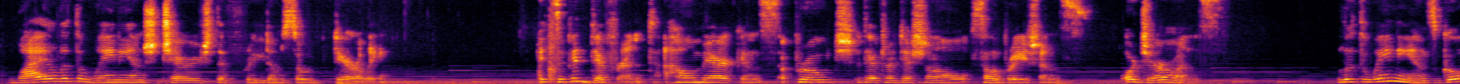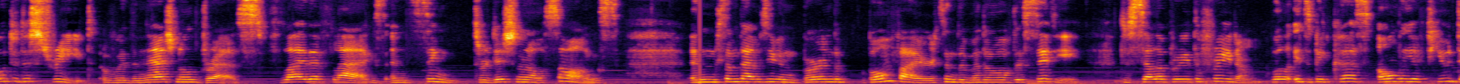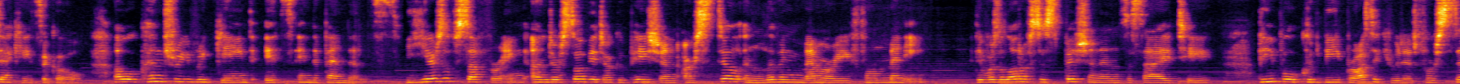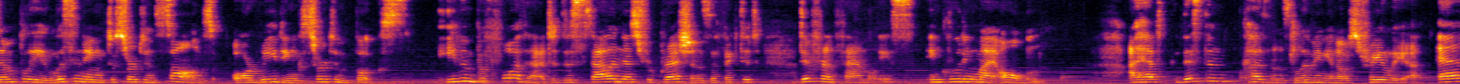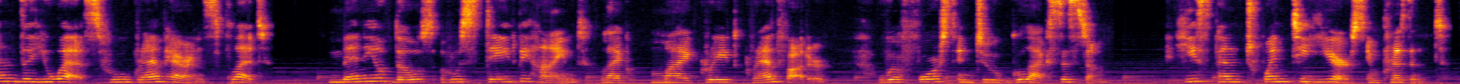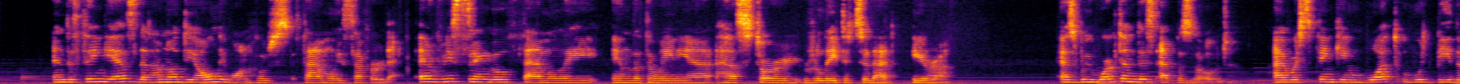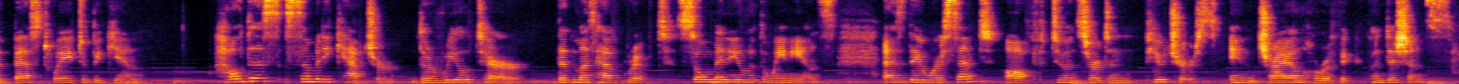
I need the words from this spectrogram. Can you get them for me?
why Lithuanians cherish the freedom so dearly? It's a bit different how Americans approach their traditional celebrations, or Germans Lithuanians go to the street with the national dress, fly their flags, and sing traditional songs, and sometimes even burn the bonfires in the middle of the city to celebrate the freedom. Well, it's because only a few decades ago our country regained its independence. Years of suffering under Soviet occupation are still in living memory for many. There was a lot of suspicion in society. People could be prosecuted for simply listening to certain songs or reading certain books. Even before that, the Stalinist repressions affected different families, including my own. I have distant cousins living in Australia and the US whose grandparents fled. Many of those who stayed behind, like my great grandfather, were forced into Gulag system. He spent 20 years imprisoned. And the thing is that I'm not the only one whose family suffered. Every single family in Lithuania has story related to that era. As we worked on this episode, I was thinking what would be the best way to begin. How does somebody capture the real terror that must have gripped so many Lithuanians as they were sent off to uncertain futures in trial horrific conditions.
